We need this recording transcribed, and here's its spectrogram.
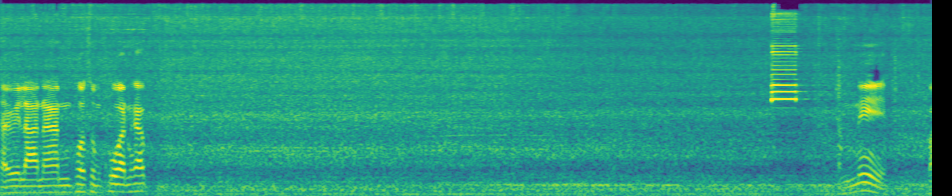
ช้เวลานานพอสมควรครับ นี่ไป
